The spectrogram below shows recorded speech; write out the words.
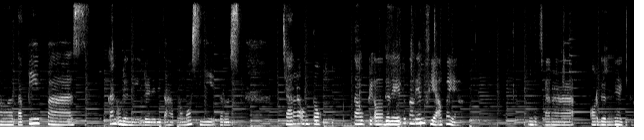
Uh, tapi pas kan udah nih, udah dari tahap promosi, terus cara untuk tahu pre-ordernya itu kalian via apa ya? Untuk cara ordernya gitu.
